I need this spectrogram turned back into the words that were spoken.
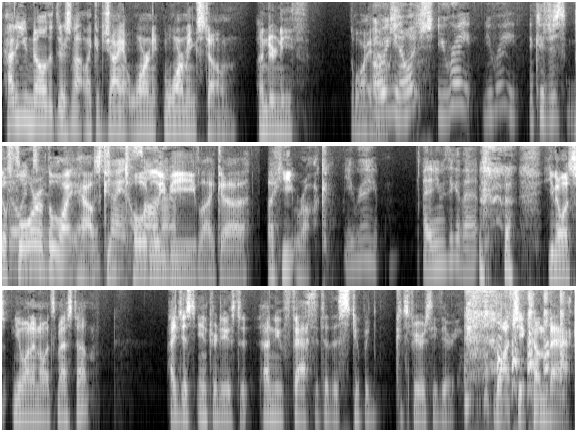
how do you know that there's not like a giant warning, warming stone underneath the White oh, House? Oh, you know what? You're right. You're right. It could just the floor of the White House could totally sauna. be like a, a heat rock. You're right. I didn't even think of that. You know what's you want to know what's messed up? I just introduced a, a new facet to this stupid conspiracy theory. Watch it come back.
